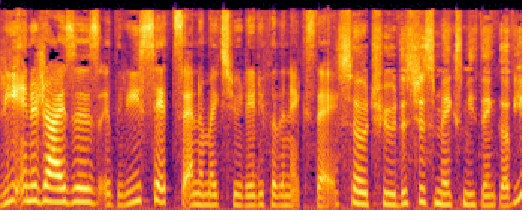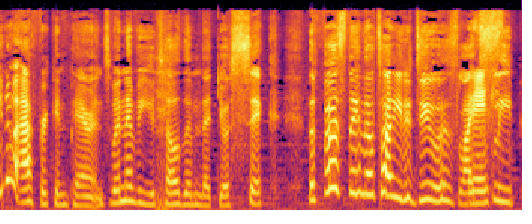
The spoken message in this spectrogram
re energizes, it resets, and it makes you ready for the next day. so true. This just makes me think of you know African parents. Whenever you tell them that you're sick, the first thing they'll tell you to do is like sleep.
